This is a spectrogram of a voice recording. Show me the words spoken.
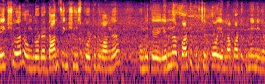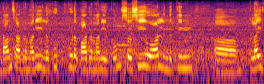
மேக் ஷுவர் உங்களோட டான்ஸிங் ஷூஸ் போட்டுட்டு வாங்க. உங்களுக்கு என்ன பாட்டு பிடிச்சிருக்கோ எல்லா பாட்டுக்குமே நீங்கள் டான்ஸ் ஆடுற மாதிரி இல்லை கூ கூட பாடுற மாதிரி இருக்கும். ஸோ சி யூ ஆல் இந்த கின் live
